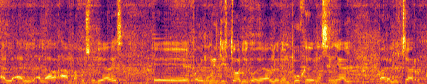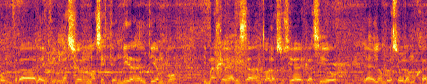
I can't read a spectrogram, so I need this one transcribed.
a, ambas posibilidades, eh, por el momento histórico de darle un empuje, de una señal para luchar contra la discriminación más extendida en el tiempo y más generalizada en todas las sociedades que ha sido la del hombre sobre la mujer.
